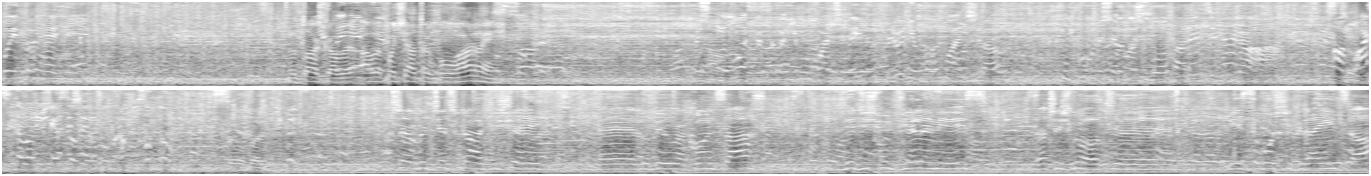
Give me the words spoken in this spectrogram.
Бої трагедії. Ну так, але, але початок був гарний. Ми ж і лося сьогодні побачили, і верблюдів побачили. Łaska wam się super była. Super. Nasza wycieczka dzisiaj e, dobiegła końca. Zwiedziliśmy wiele miejsc. Zaczęliśmy od e, miejscowości Granica,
